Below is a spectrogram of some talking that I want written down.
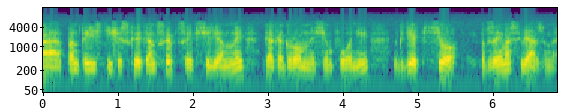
а пантеистическая концепция Вселенной, как огромной симфонии, где все взаимосвязано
